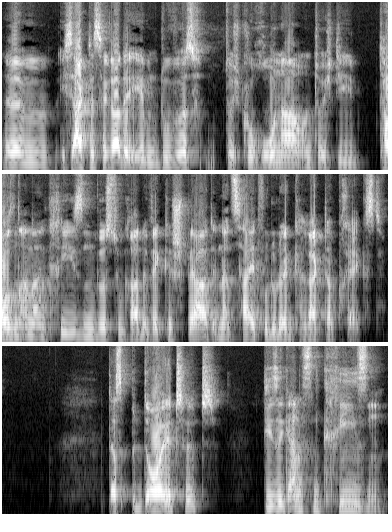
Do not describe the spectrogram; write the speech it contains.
ähm, ich sagte es ja gerade eben, du wirst durch Corona und durch die tausend anderen Krisen wirst du gerade weggesperrt in der Zeit, wo du deinen Charakter prägst. Das bedeutet, diese ganzen Krisen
